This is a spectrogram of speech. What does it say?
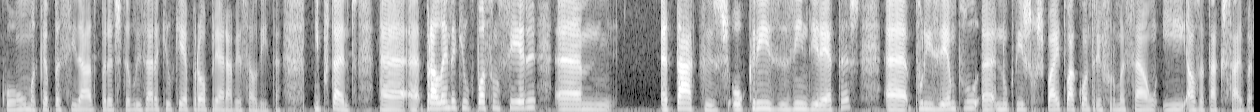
com uma capacidade para destabilizar aquilo que é a própria Arábia Saudita. E, portanto, para além daquilo que possam ser ataques ou crises indiretas, uh, por exemplo, uh, no que diz respeito à contra-informação e aos ataques cyber.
